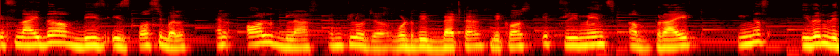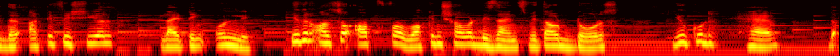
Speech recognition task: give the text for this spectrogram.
If neither of these is possible, an all glass enclosure would be better because it remains a bright enough even with the artificial lighting only. You can also opt for walk-in shower designs without doors. You could have the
